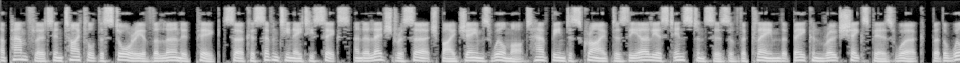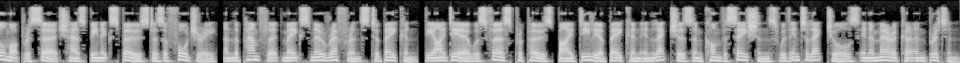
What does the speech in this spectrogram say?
A pamphlet entitled The Story of the Learned Pig circa 1786 and alleged research by James Wilmot have been described as the earliest instances of the claim that Bacon wrote Shakespeare's work, but the Wilmot research has been exposed as a forgery, and the pamphlet makes no reference to Bacon. The idea was first proposed by Delia Bacon in lectures and conversations with intellectuals in America and Britain.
